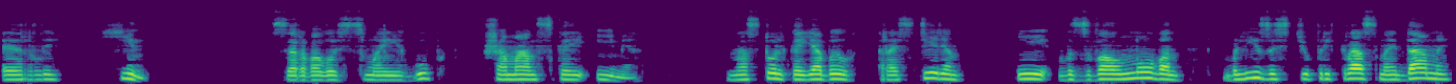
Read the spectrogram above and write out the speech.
Эрли Хин. Сорвалось с моих губ шаманское имя. Настолько я был растерян и взволнован близостью прекрасной дамы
